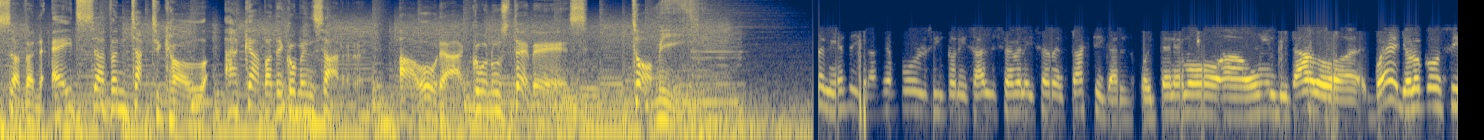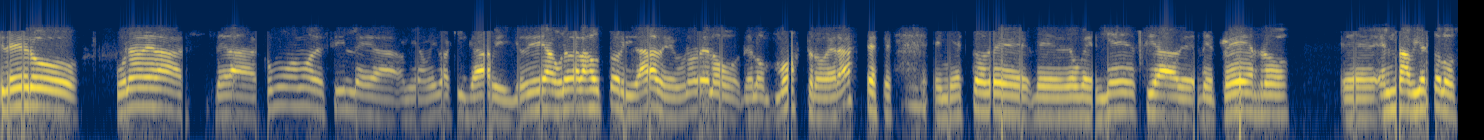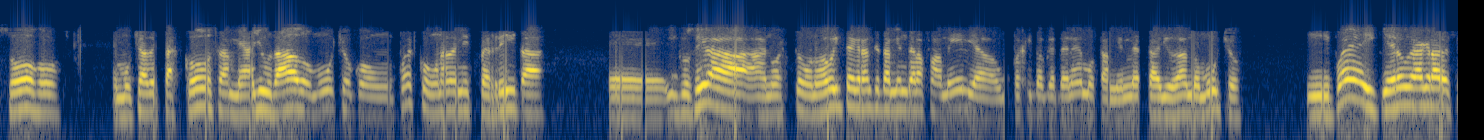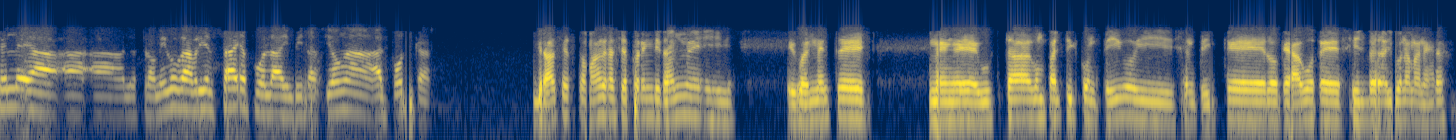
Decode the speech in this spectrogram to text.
787 Tactical acaba de comenzar. Ahora con ustedes, Tommy. y gracias por sintonizar el 787 Tactical. Hoy tenemos a un invitado, bueno, yo lo considero una de las, de las, ¿cómo vamos a decirle a mi amigo aquí Gaby? Yo diría una de las autoridades, uno de los, de los monstruos, ¿verdad? en esto de, de, obediencia, de, de perro. Eh, él me ha abierto los ojos en muchas de estas cosas, me ha ayudado mucho con, pues, con una de mis perritas, eh, inclusive a, nuestro nuevo integrante también de la familia, un pejito que tenemos, también me está ayudando mucho. Y pues, y quiero agradecerle a, a, nuestro amigo Gabriel Sayas por la invitación al podcast. Gracias, Tomás, gracias por invitarme y igualmente me gusta compartir contigo y sentir que lo que hago te sirve de alguna manera.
